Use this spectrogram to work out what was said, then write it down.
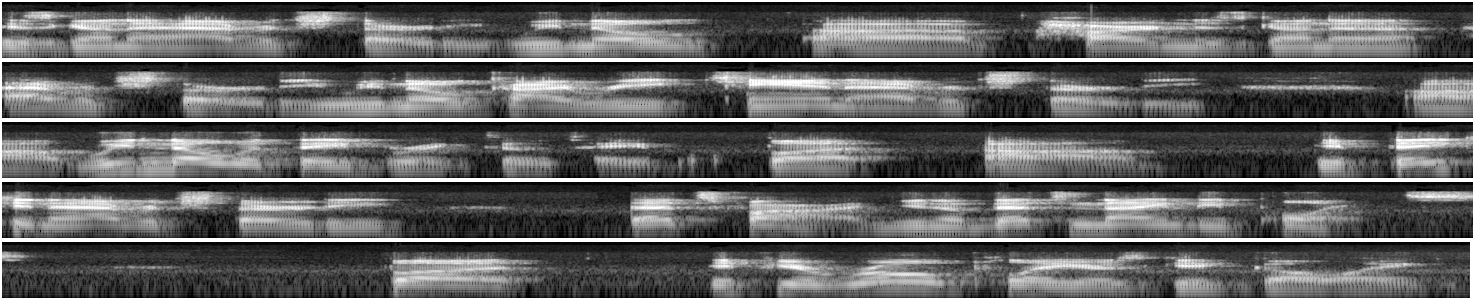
is going to average 30. We know uh, Harden is going to average 30. We know Kyrie can average 30. Uh, we know what they bring to the table. But um, if they can average 30, that's fine. You know, that's 90 points. But if your role players get going,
